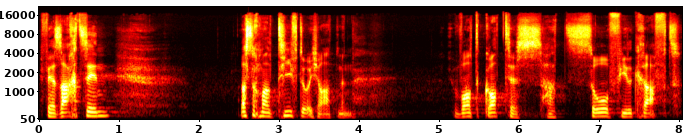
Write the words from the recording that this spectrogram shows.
Vers 18. Lass doch mal tief durchatmen. Wort Gottes hat so viel Kraft.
